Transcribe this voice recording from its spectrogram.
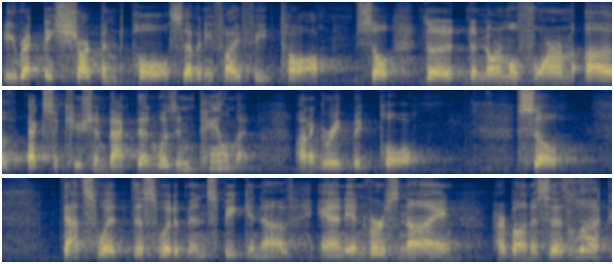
erect a sharpened pole 75 feet tall. So the, the normal form of execution back then was impalement on a great big pole. So that's what this would have been speaking of. And in verse 9, Harbona says, Look,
